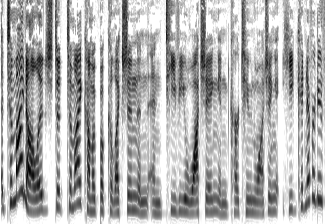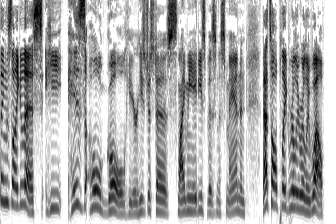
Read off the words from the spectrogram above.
Uh, To my knowledge, to, to my comic book collection and, and TV watching and cartoon watching, he could never do things like this. He his whole goal here, he's just a slimy '80s businessman, and that's all played really, really well.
